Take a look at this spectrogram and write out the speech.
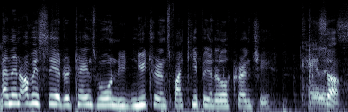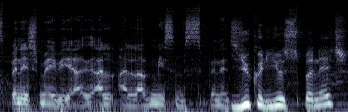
And then obviously it retains more nutrients by keeping it a little crunchy. Kale so and spinach, maybe. I, I, I love me some spinach. you could use spinach.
